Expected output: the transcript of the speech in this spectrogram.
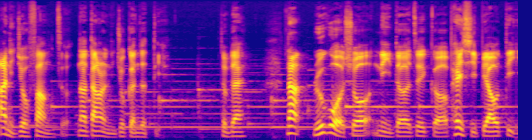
啊你就放着，那当然你就跟着跌，对不对？那如果说你的这个配息标的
